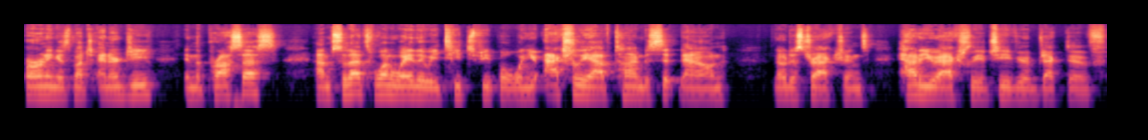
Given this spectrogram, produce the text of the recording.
burning as much energy in the process. Um, so that's one way that we teach people when you actually have time to sit down, no distractions. How do you actually achieve your objective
